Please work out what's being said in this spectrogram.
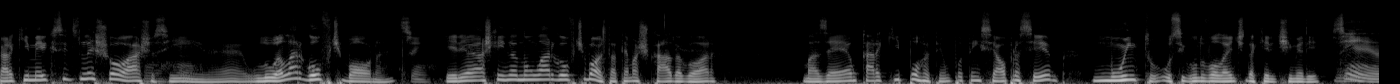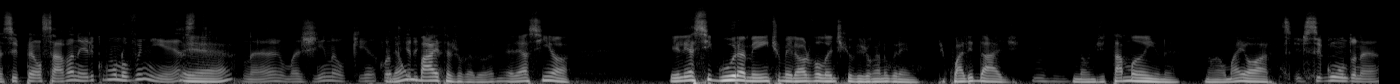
Cara que meio que se desleixou, acho, assim, né? O Luan largou o futebol, né? Sim. Ele acho que ainda não largou o futebol, ele tá até machucado agora. Mas é um cara que, porra, tem um potencial pra ser muito o segundo volante daquele time ali. Sim, se pensava nele como o novo Iniesta, É, né? Imagina o que, ele é um ele baita jogador. Ele é assim, ó. Ele é seguramente o melhor volante que eu vi jogar no Grêmio. De qualidade. Uhum. Não de tamanho, né? Não é o maior. De segundo, né?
